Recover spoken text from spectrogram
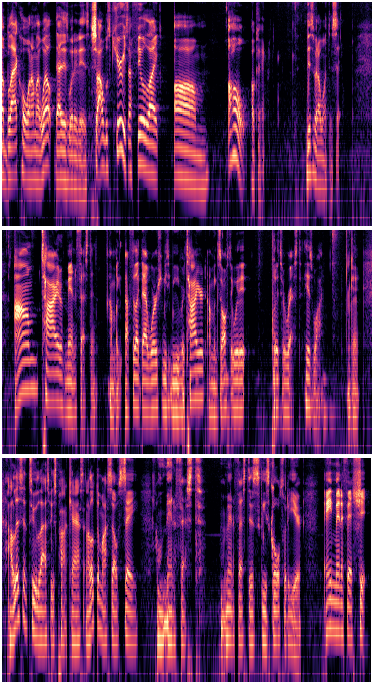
a black hole, and I'm like, well, that is what it is. So I was curious. I feel like, um, oh, okay. This is what I want to say. I'm tired of manifesting. I'm. I feel like that word should be retired. I'm exhausted with it. Put it to rest. Here's why. Okay. I listened to last week's podcast and I looked at myself say, I'm manifest. Manifest this these goals for the year. Ain't manifest shit.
